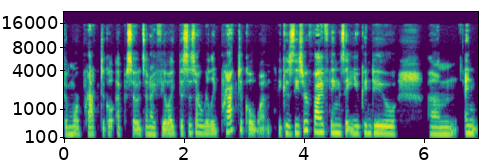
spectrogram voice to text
the more practical episodes, and I feel like this is a really practical one because these are five things that you can do. Um, and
